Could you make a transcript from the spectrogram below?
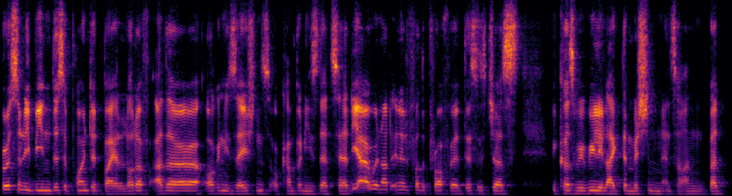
personally been disappointed by a lot of other organizations or companies that said, yeah, we're not in it for the profit. This is just because we really like the mission and so on. But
